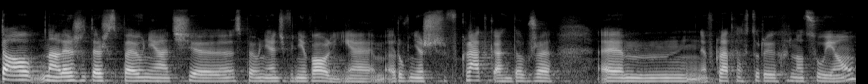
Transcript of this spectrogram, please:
to należy też spełniać, e, spełniać w niewoli, również w klatkach dobrze, w klatkach, w których nocują.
